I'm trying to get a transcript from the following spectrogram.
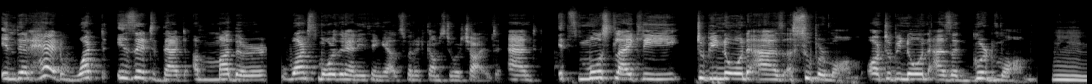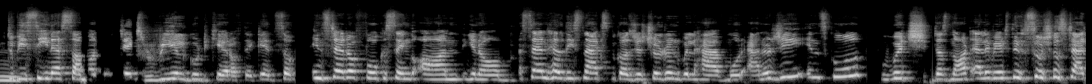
In their head, what is it that a mother wants more than anything else when it comes to her child? And it's most likely to be known as a super mom or to be known as a good mom, mm. to be seen as someone who takes real good care of their kids. So instead of focusing on, you know, send healthy snacks because your children will have more energy in school, which does not elevate their social status,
